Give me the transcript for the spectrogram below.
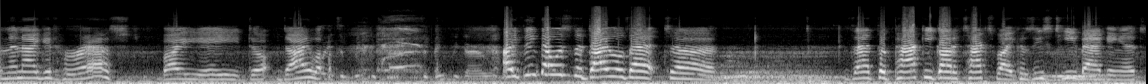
and then I get harassed by a d- Oh, Dilo. it's a baby. It's a. I think that was the Dilo that uh, that the Packy got attacked by because he's teabagging it.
